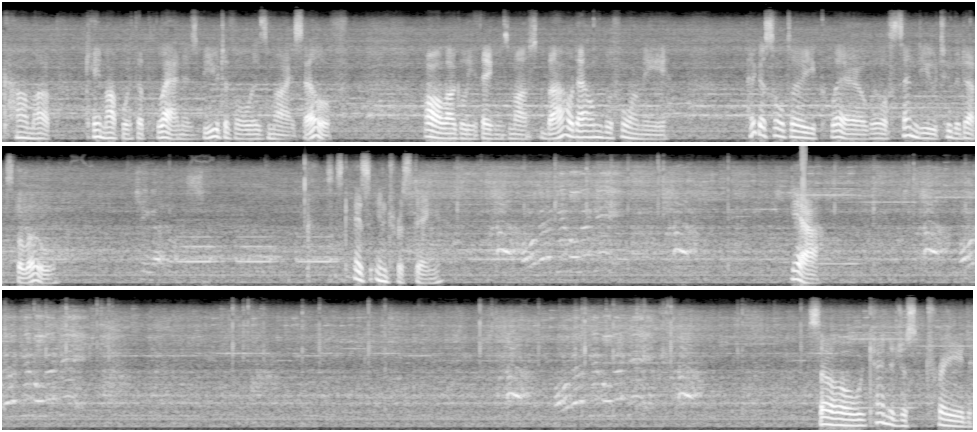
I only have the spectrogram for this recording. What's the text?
come up, came up with a plan as beautiful as myself. All ugly things must bow down before me. Pegasolta Eclair will send you to the depths below. this guy's interesting. Yeah. So we kind of just trade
